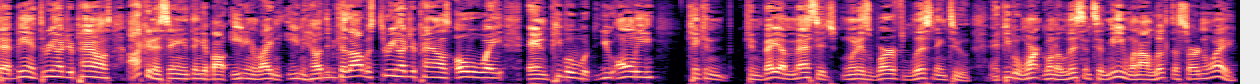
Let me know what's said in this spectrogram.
that being 300 pounds, I couldn't say anything about eating right and eating healthy because I was 300 pounds overweight and people would, you only can, can convey a message when it's worth listening to. And people weren't going to listen to me when I looked a certain way.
